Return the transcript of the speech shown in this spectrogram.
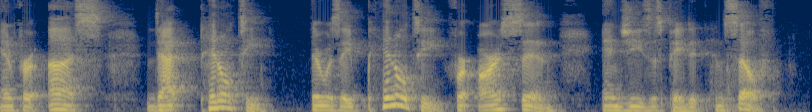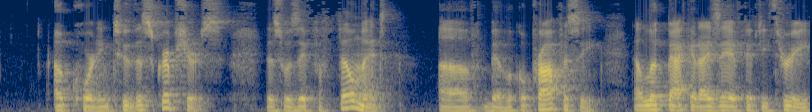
And for us, that penalty, there was a penalty for our sin, and Jesus paid it himself according to the scriptures. This was a fulfillment of biblical prophecy. Now look back at Isaiah 53,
